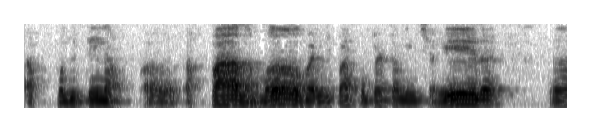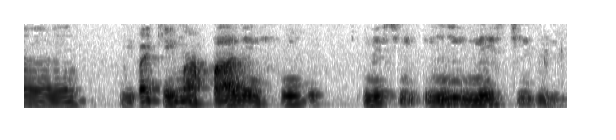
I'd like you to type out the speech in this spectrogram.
a, quando ele tem na, a, a, pá na mão, vai limpar completamente a eira ah, e vai queimar a palha em fogo inextinguível.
